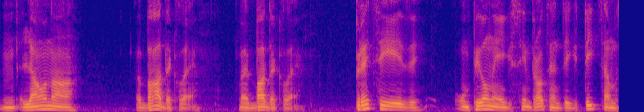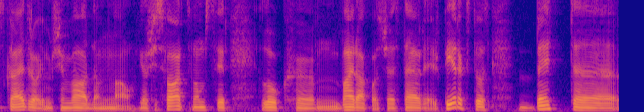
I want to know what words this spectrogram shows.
mm, ļaunā bādeklē vai badeklē. Precīzi un pilnīgi simtprocentīgi ticama skaidrojuma šim vārdam nav. Jo šis vārds mums ir lūk, um, vairākos šajos tēvreizu pierakstos, bet uh,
